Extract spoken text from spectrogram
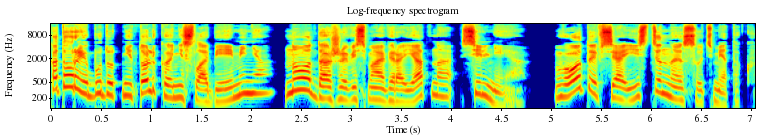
которые будут не только не слабее меня, но даже весьма вероятно сильнее. Вот и вся истинная суть меток.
